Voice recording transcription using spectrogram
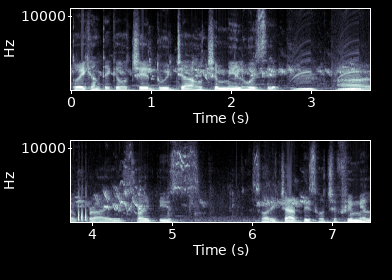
তো এখান থেকে হচ্ছে দুইটা হচ্ছে মেল হয়েছে। আর প্রায় ছয় পিস সরি চার পিস হচ্ছে ফিমেল।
